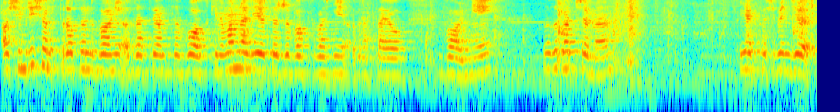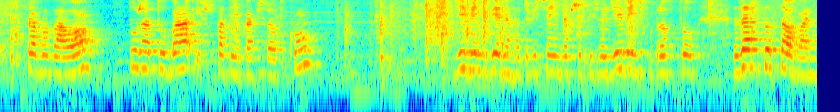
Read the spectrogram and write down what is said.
80% wolniej odrastające włoski. No mam nadzieję też, że włosy właśnie odrastają wolniej. No zobaczymy, jak to się będzie sprawowało. Duża tuba i szpatułka w środku. 9 w jednych, oczywiście oni zawsze piszą 9 po prostu zastosowań.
